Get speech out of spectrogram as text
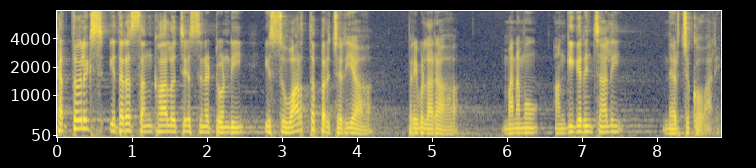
కథోలిక్స్ ఇతర సంఘాలు చేసినటువంటి ఈ సువార్త పరిచర్య ప్రియులరా మనము అంగీకరించాలి నేర్చుకోవాలి.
